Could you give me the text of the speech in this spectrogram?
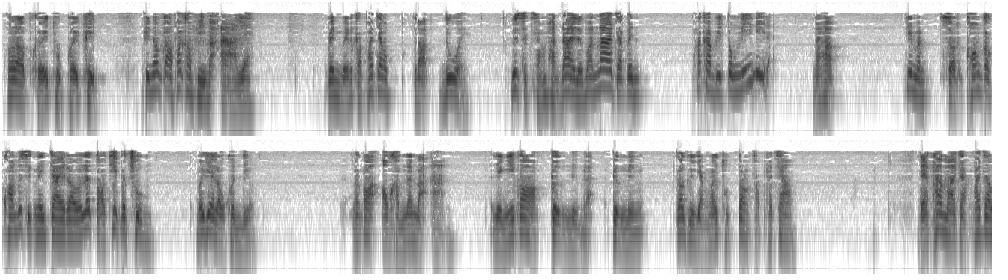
เพราะเราเผยถูกเผยผิด พี่น้องก็เอาพระคัมภีร์มาอ่านแหละ เป็นเหมือนกับพระเจ้าตรัสด้วย รู้สึกสัมผัสได้เลยว่าน่าจะเป็นพระคัมภีร์ตรงนี้นี่แหละนะครับ ที่มันสอดคล้องกับความรู้สึกในใจเราและต่อที่ประชุม ไม่ใช่เราคนเดียว แล้วก็เอาคำนั้นมาอ่าน อย่างนี้ก็กึ่งหนึ่งละกึ่งหนึ่งก็คืออย่างน้อยถูกต้องกับพระเจ้า แต่ถ้ามาจากพระเจ้า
